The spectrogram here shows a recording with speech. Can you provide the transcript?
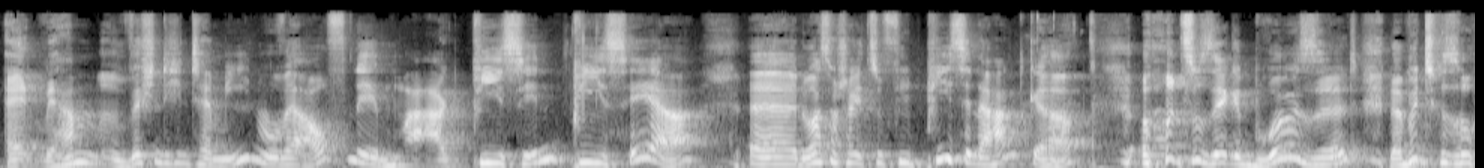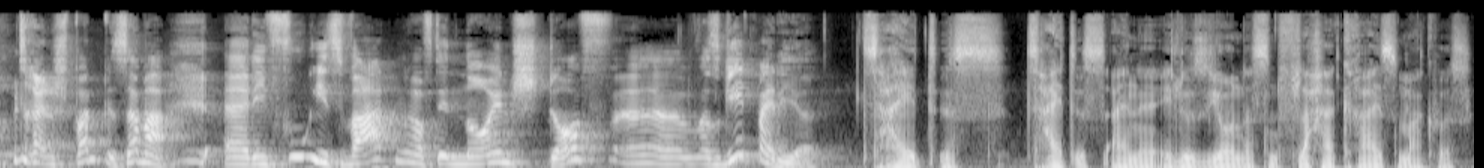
Ey, wir haben einen wöchentlichen Termin, wo wir aufnehmen. Marc, Peace hin, Peace her. Äh, du hast wahrscheinlich zu viel Peace in der Hand gehabt und zu sehr gebröselt, damit du so ultra entspannt bist. Sag mal, äh, die Fugis warten auf den neuen Stoff. Äh, was geht bei dir? Zeit ist, Zeit ist eine Illusion, das ist ein flacher Kreis, Markus.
